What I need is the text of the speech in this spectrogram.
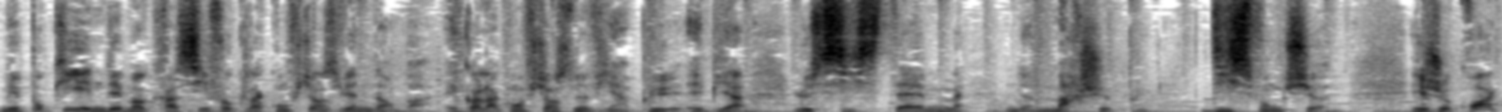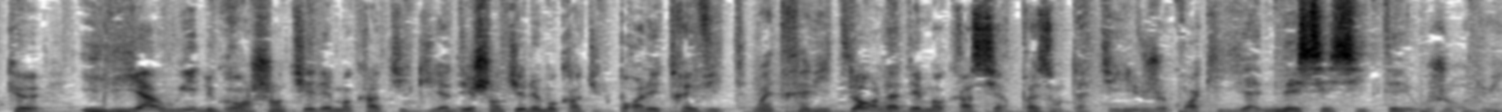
Mais pour qu'il y ait une démocratie, il faut que la confiance vienne d'en bas. Et quand la confiance ne vient plus, eh bien, le système ne marche plus, dysfonctionne. Et je crois qu'il y a, oui, de grands chantiers démocratiques. Il y a des chantiers démocratiques pour aller très vite. Ouais, très vite. Dans la démocratie représentative, je crois qu'il y a nécessité aujourd'hui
